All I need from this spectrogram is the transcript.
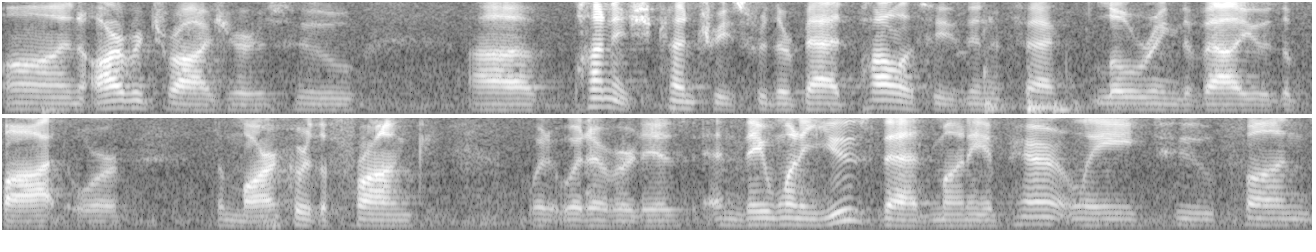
on arbitrageurs who uh, punish countries for their bad policies, in effect lowering the value of the baht or the mark or the franc whatever it is, and they want to use that money apparently to fund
